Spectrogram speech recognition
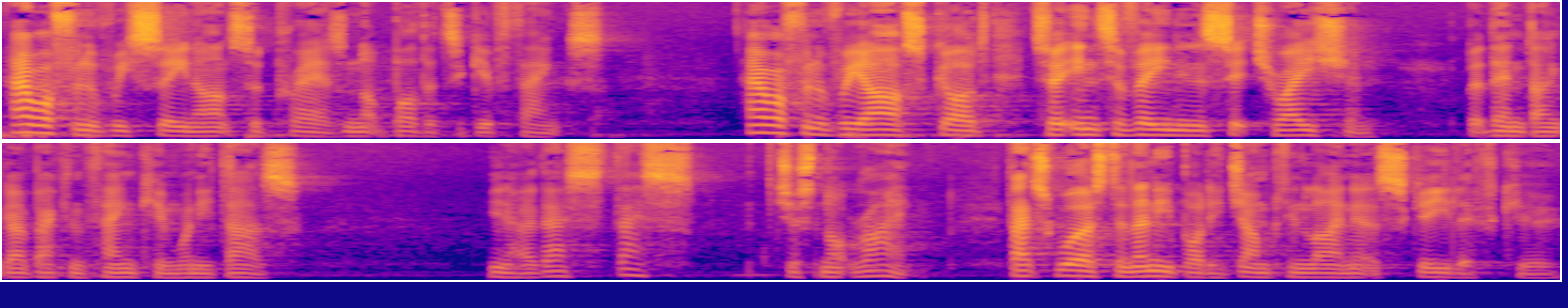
How often have we seen answered prayers and not bothered to give thanks? How often have we asked God to intervene in a situation but then don't go back and thank him when he does. You know, that's, that's just not right. That's worse than anybody jumping in line at a ski lift queue.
